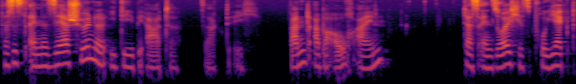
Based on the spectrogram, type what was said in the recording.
Das ist eine sehr schöne Idee, Beate, sagte ich, wand aber auch ein, dass ein solches Projekt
